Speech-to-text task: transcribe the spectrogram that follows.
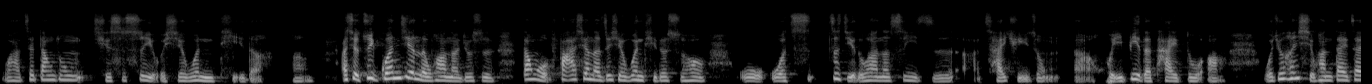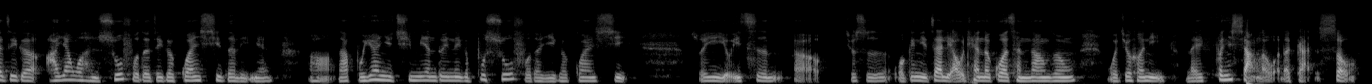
哇，这当中其实是有一些问题的。嗯，而且最关键的话呢，就是当我发现了这些问题的时候，我我是自己的话呢，是一直啊采取一种啊回避的态度啊，我就很喜欢待在这个啊让我很舒服的这个关系的里面啊，然后不愿意去面对那个不舒服的一个关系。所以有一次呃，就是我跟你在聊天的过程当中，我就和你来分享了我的感受，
